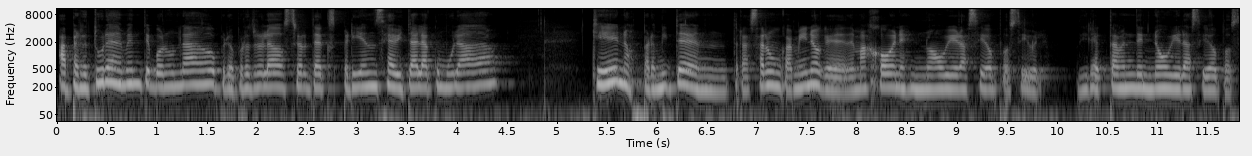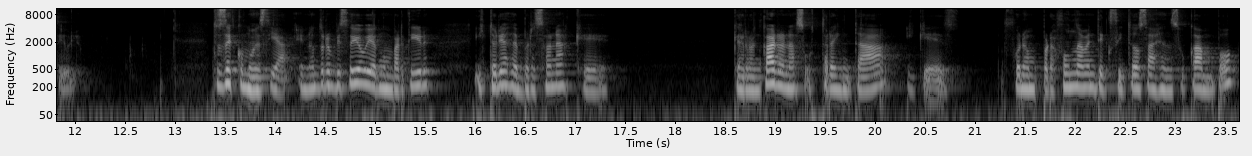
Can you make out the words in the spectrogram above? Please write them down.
apertura de mente por un lado, pero por otro lado cierta experiencia vital acumulada que nos permiten trazar un camino que de más jóvenes no hubiera sido posible, directamente no hubiera sido posible. Entonces, como decía, en otro episodio voy a compartir historias de personas que, que arrancaron a sus 30 y que fueron profundamente exitosas en su campo,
